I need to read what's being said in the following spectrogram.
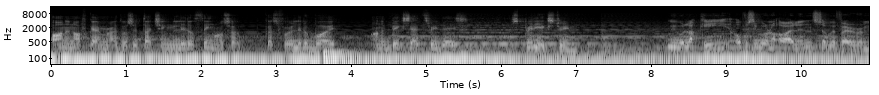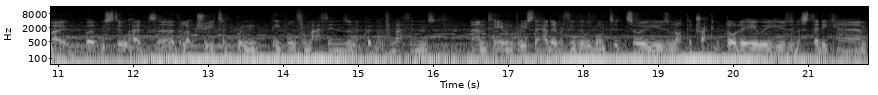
On and off camera, it was a touching little thing also. Because for a little boy on a big set three days, it was pretty extreme. We were lucky. Obviously, we're on an island, so we're very remote, but we still had uh, the luxury to bring people from Athens and equipment from Athens. And here in Greece, they had everything that we wanted. So we were using like a track and dolly, we were using a steady cam,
